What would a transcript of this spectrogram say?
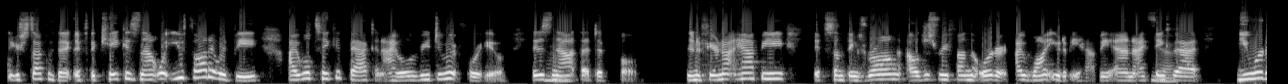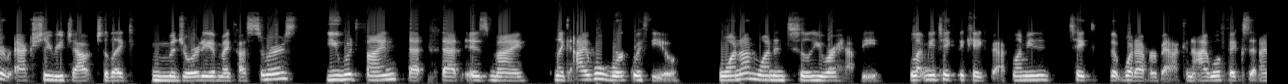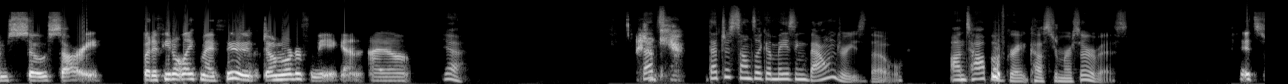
you're stuck with it. If the cake is not what you thought it would be, I will take it back and I will redo it for you. It is mm. not that difficult. And if you're not happy, if something's wrong, I'll just refund the order. I want you to be happy. And I think yeah. that you were to actually reach out to like majority of my customers, you would find that that is my like I will work with you one on one until you are happy. Let me take the cake back. Let me take the whatever back and I will fix it. I'm so sorry. But if you don't like my food, don't order from me again. I don't. Yeah. That's, that just sounds like amazing boundaries though, on top of great customer service it's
